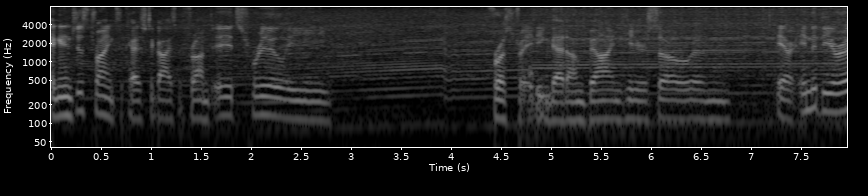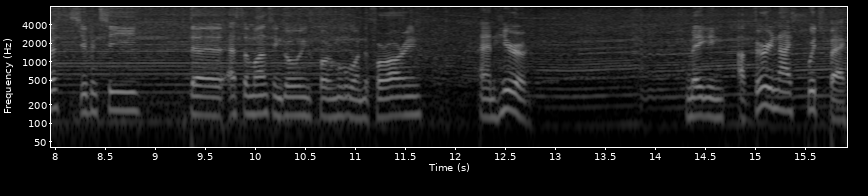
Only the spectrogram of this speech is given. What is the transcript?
Again, just trying to catch the guys in front. It's really frustrating that I'm behind here. So um, yeah, in the DRS, you can see the Aston Martin going for a move on the Ferrari. And here, making a very nice switchback,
